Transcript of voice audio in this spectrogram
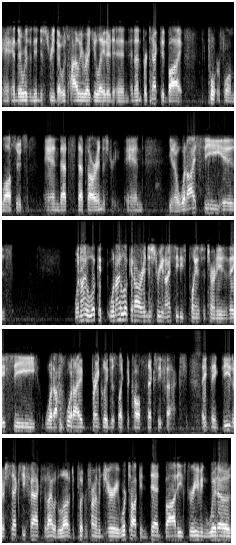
And, and there was an industry that was highly regulated and, and unprotected by tort reform lawsuits and that's that's our industry. And you know what I see is when I look at when I look at our industry and I see these plaintiffs' attorneys, they see what I what I frankly just like to call sexy facts. They think these are sexy facts that I would love to put in front of a jury. We're talking dead bodies, grieving widows,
